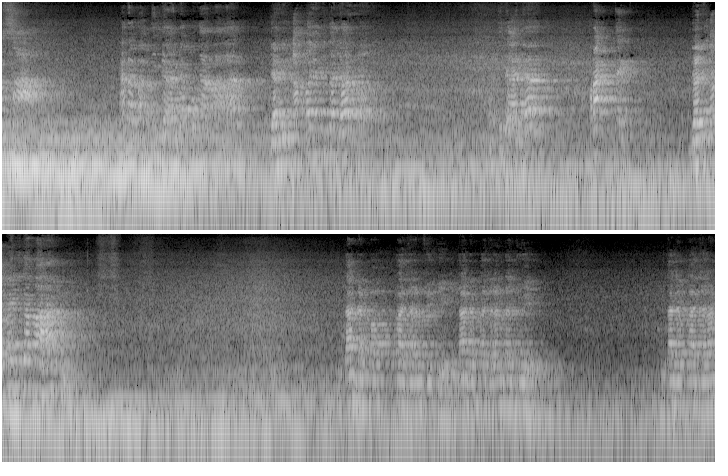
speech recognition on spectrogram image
besar. Karena apa? Tidak ada pengamalan dari apa yang kita dapat. Tidak ada praktek dari apa yang kita pahami. kita ada pelajaran fikih, kita ada pelajaran tajwid, kita ada pelajaran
